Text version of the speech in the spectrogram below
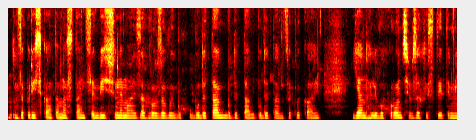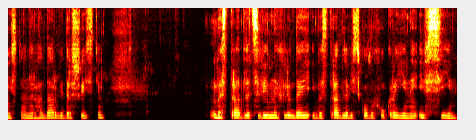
Запорізька атомна станція більше немає загрози вибуху. Буде так, буде так, буде так. Закликаю янголів-охоронців захистити місто Енергодар від рашистів. Без страт для цивільних людей і без страт для військових України. І всі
